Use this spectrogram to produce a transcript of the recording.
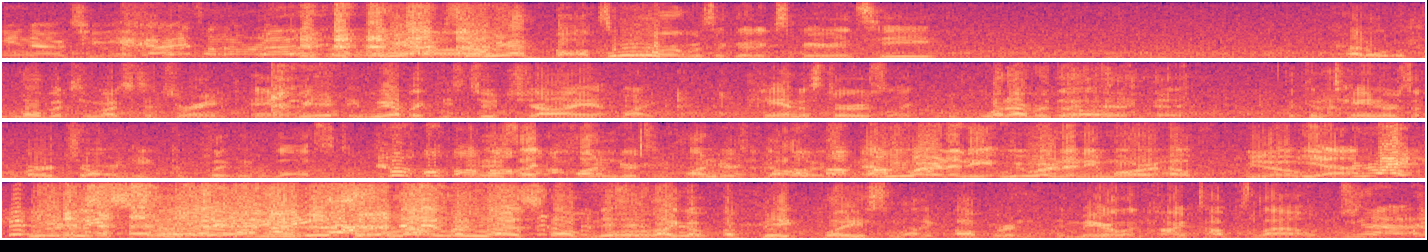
you know, to you guys on the road? we had, so we had Baltimore was a good experience. He had a, a little bit too much to drink, and we we have like these two giant like canisters, like whatever the the containers of merch are, and he completely lost them. and it's like hundreds and hundreds of dollars in And we weren't any. We weren't any more help. You know. Yeah. right. We were just slightly, slightly less helpful. And this is like a, a big place in like Upper in, in Maryland, High Tops Lounge. yeah.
